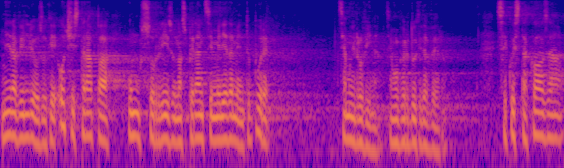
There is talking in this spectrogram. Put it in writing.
meraviglioso che o ci strappa un sorriso, una speranza immediatamente, oppure siamo in rovina, siamo perduti davvero. Se questa cosa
